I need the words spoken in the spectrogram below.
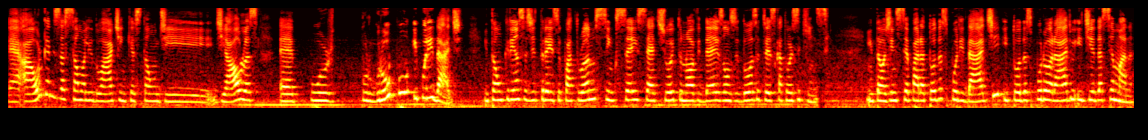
É, a organização ali do arte em questão de, de aulas é por, por grupo e por idade. Então, crianças de 3 e 4 anos, 5, 6, 7, 8, 9, 10, 11, 12, 13, 14 e 15. Então a gente separa todas por idade e todas por horário e dia da semana.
